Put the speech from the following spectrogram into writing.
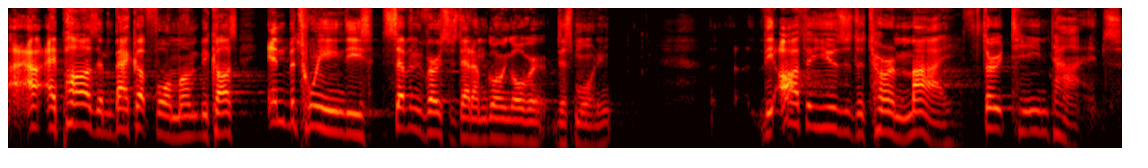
I, I, pause and back up for a moment because in between these seven verses that I'm going over this morning, the author uses the term my 13 times.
